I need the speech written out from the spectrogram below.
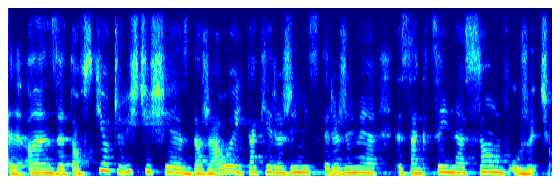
e, ONZ-owski, oczywiście się zdarzały i takie reżimy, reżimy sankcyjne są w użyciu.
